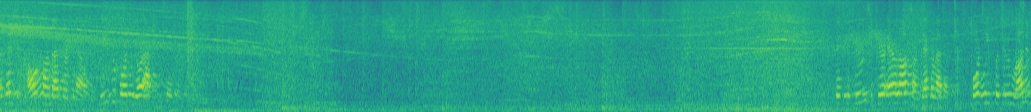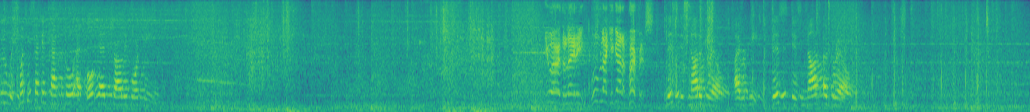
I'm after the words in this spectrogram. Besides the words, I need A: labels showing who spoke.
A: Attention, all combat personnel. Please report to your action station. Fifth platoon, secure airlocks on deck 11. 14th platoon, rendezvous with 22nd Tactical at Bulkhead Charlie 14.
B: You heard the lady. Move like you got a purpose.
A: This is not a drill. I repeat, this is not a drill.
